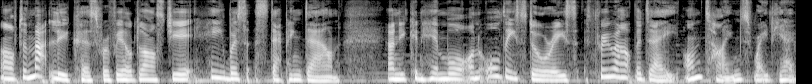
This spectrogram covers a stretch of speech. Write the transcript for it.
after Matt Lucas revealed last year he was stepping down. And you can hear more on all these stories throughout the day on Times Radio.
